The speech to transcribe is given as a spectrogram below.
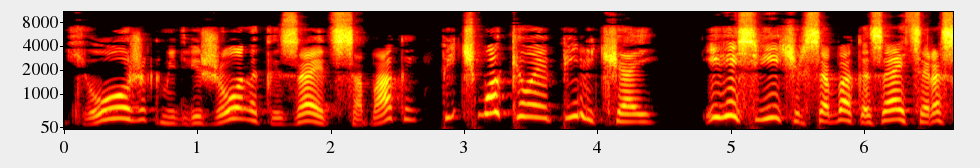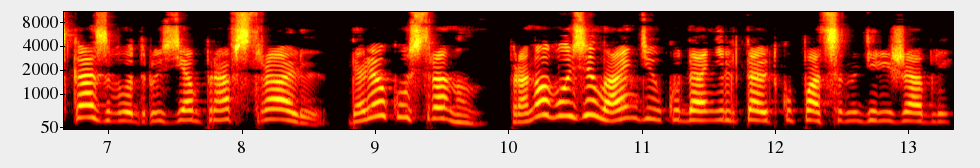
Ежик, медвежонок и заяц с собакой, причмокивая, пили чай. И весь вечер собака-зайца рассказывала друзьям про Австралию, далекую страну, про Новую Зеландию, куда они летают купаться на дирижабле.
